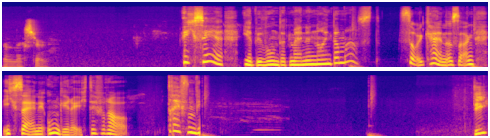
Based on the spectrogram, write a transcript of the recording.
To next turn. Ich sehe, ihr bewundert meinen neunten Mast. Soll keiner sagen, ich sei eine ungerechte Frau. Treffen wir. Τι?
